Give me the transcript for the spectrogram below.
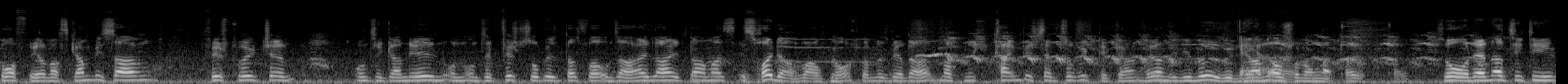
durften wir noch Scampi sagen, Fischbrötchen, unsere Garnelen und unsere Fischsuppe, das war unser Highlight damals, ist heute aber auch noch. Da müssen wir da noch nicht kein bisschen zurückgegangen. Hören Sie die Möwen, die ja, haben ja, auch schon Hunger. Toll, toll. So, und dann hat sich die,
